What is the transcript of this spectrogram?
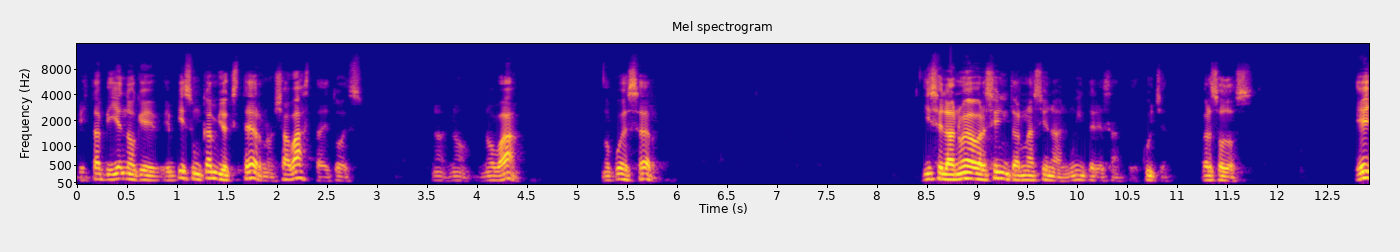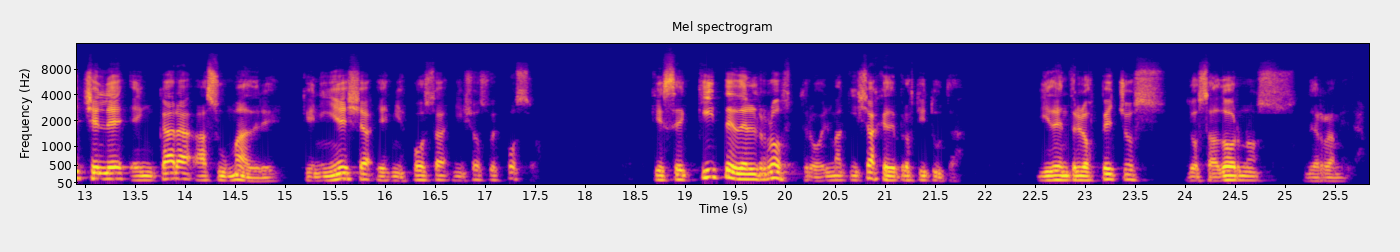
está pidiendo que empiece un cambio externo, ya basta de todo eso. No, no, no va. No puede ser. Dice la nueva versión internacional, muy interesante. Escuchen, verso 2. Échenle en cara a su madre que ni ella es mi esposa ni yo su esposo. Que se quite del rostro el maquillaje de prostituta y de entre los pechos los adornos de ramera.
